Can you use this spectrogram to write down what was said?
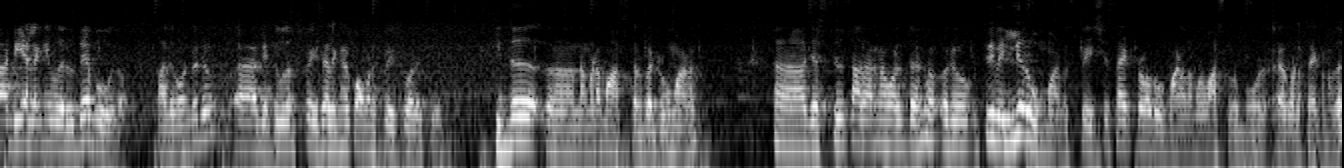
അടി അല്ലെങ്കിൽ വെറുതെ പോകുമല്ലോ അപ്പം അതുകൊണ്ടൊരു ഗെറ്റ് ടുഗദർ സ്പേസ് അല്ലെങ്കിൽ കോമൺ സ്പേസ് പോലെ ചെയ്തു. ഇത് നമ്മുടെ മാസ്റ്റർ ബെഡ്റൂമാണ് ജസ്റ്റ് സാധാരണ പോലത്തെ ഒരു ഇത്തിരി വലിയ റൂമാണ് സ്പേഷ്യസ് ആയിട്ടുള്ള റൂമാണ് നമ്മൾ മാസ്റ്റർ റൂം കൊടുത്തേക്കുന്നത്.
